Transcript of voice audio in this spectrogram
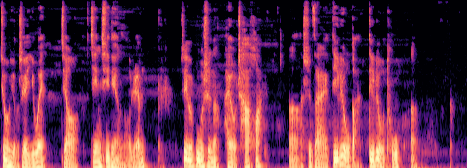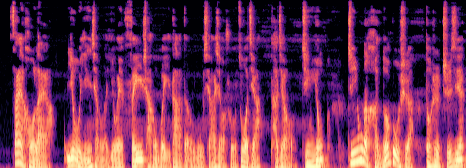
就有这一位叫京西殿老人。这个故事呢，还有插画，啊，是在第六版第六图啊。再后来啊，又影响了一位非常伟大的武侠小说作家，他叫金庸。金庸的很多故事啊，都是直接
